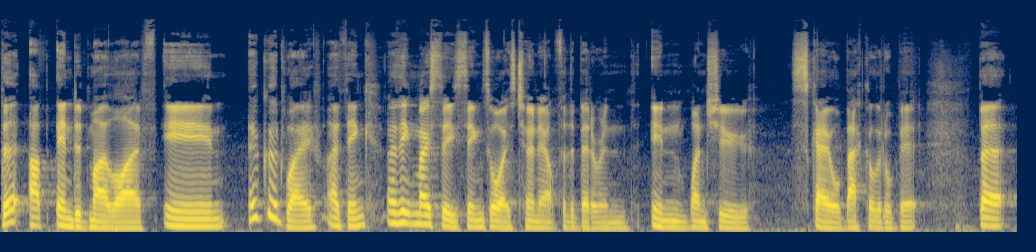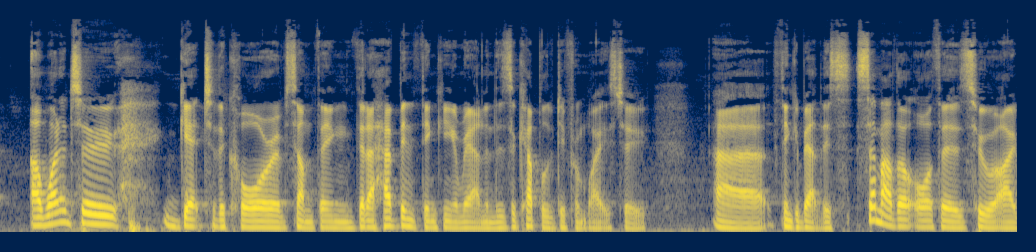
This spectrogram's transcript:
that upended my life in a good way, I think. I think most of these things always turn out for the better in in once you scale back a little bit. But I wanted to get to the core of something that I have been thinking around, and there's a couple of different ways to uh, think about this. Some other authors who I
